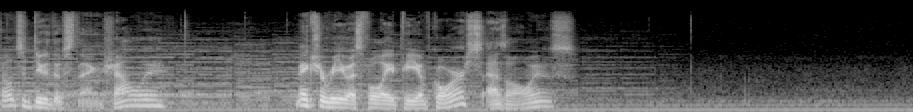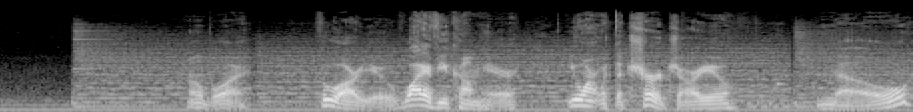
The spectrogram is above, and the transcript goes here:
So let's do this thing, shall we? Make sure Ryu has full AP, of course, as always. Oh boy. Who are you? Why have you come here? You aren't with the church, are you? No.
